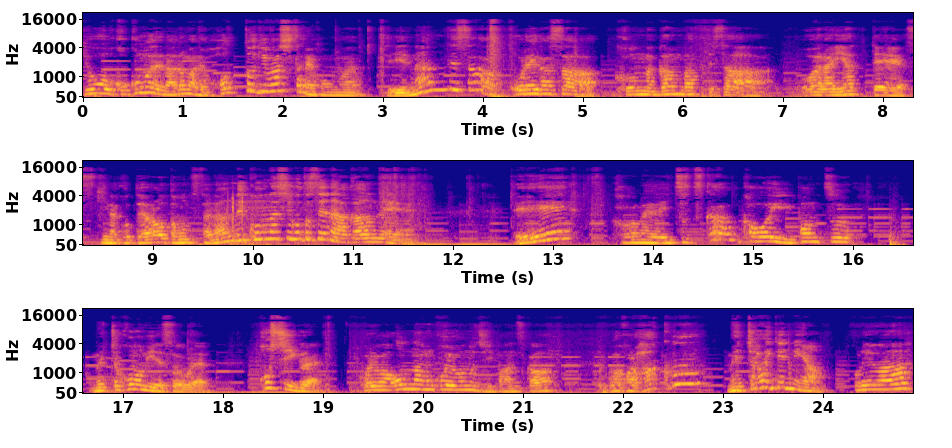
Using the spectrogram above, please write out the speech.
よう、ここまでなるまでほっときましたね、ほんま。いや、なんでさ、俺がさ、こんな頑張ってさ、お笑いやって、好きなことやろうと思ってたら、なんでこんな仕事せなあかんねん。ええこれ、いつ使う？かわいいパンツ。めっちゃ好みですよ、これ。欲しいぐらい。これは女の子用のジーパンですか？うわ、これ履く？めっちゃ履いてんねや。これは、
